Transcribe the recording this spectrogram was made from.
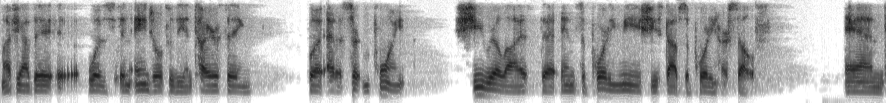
my fiance uh, was an angel through the entire thing, but at a certain point, she realized that in supporting me, she stopped supporting herself. And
